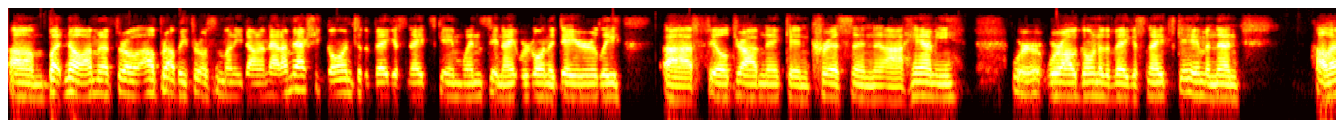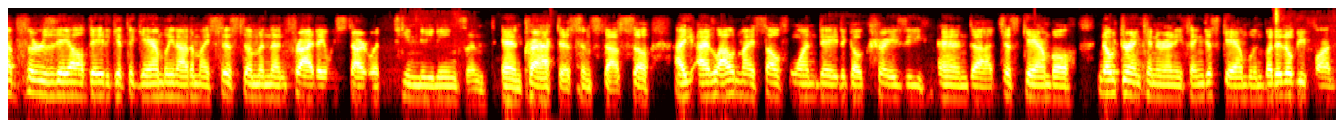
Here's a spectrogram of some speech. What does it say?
um, but no, I'm gonna throw. I'll probably throw some money down on that. I'm actually going to the Vegas Knights game Wednesday night. We're going a day early. Uh, Phil Drobnik and Chris and uh, Hammy, we're we're all going to the Vegas Knights game, and then I'll have Thursday all day to get the gambling out of my system, and then Friday we start with team meetings and and practice and stuff. So I, I allowed myself one day to go crazy and uh, just gamble, no drinking or anything, just gambling, but it'll be fun.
